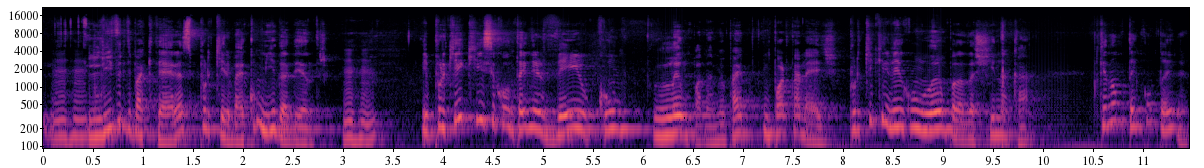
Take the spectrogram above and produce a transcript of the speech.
Uhum. livre de bactérias, porque ele vai comida dentro. Uhum. E por que que esse container veio com lâmpada? Meu pai importa LED. Por que que ele veio com lâmpada da China, cara? Porque não tem container.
